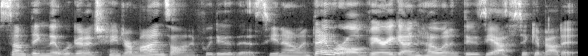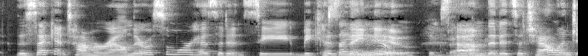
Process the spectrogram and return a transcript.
something that we're going to change our minds on if we do this, you know. And they were all very gung ho and enthusiastic about it. The second time around, there was some more hesitancy because they they, knew. knew, Exactly. um, that it's a challenge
